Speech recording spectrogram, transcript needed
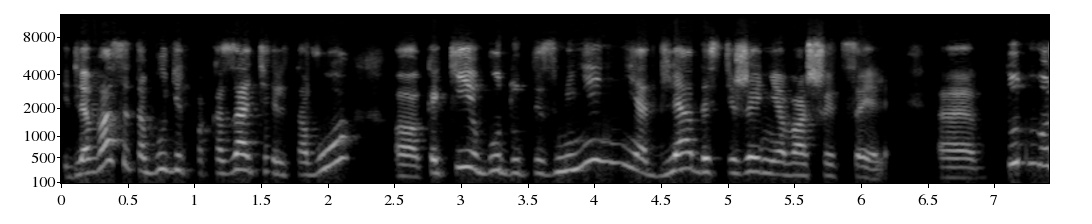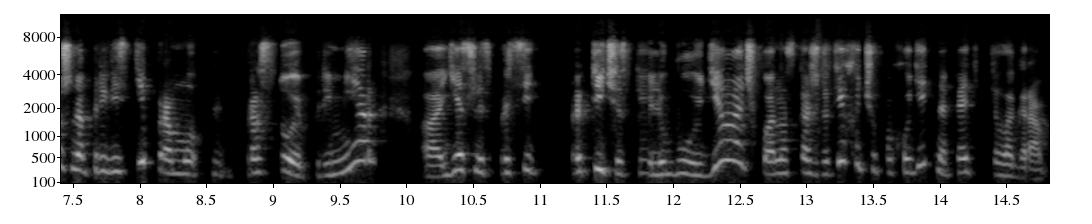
И для вас это будет показатель того, э, какие будут изменения для достижения вашей цели. Э, тут можно привести простой пример. Э, если спросить практически любую девочку, она скажет, я хочу похудеть на 5 килограмм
